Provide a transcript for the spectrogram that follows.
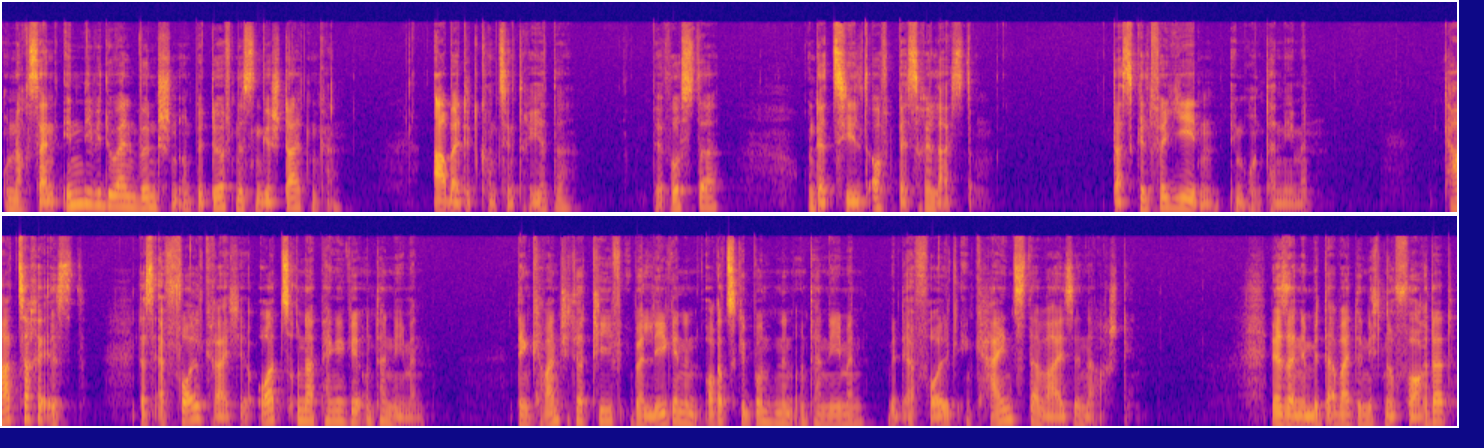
und nach seinen individuellen Wünschen und Bedürfnissen gestalten kann, arbeitet konzentrierter, bewusster und erzielt oft bessere Leistung. Das gilt für jeden im Unternehmen. Tatsache ist, dass erfolgreiche ortsunabhängige Unternehmen den quantitativ überlegenen ortsgebundenen Unternehmen mit Erfolg in keinster Weise nachstehen. Wer seine Mitarbeiter nicht nur fordert,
